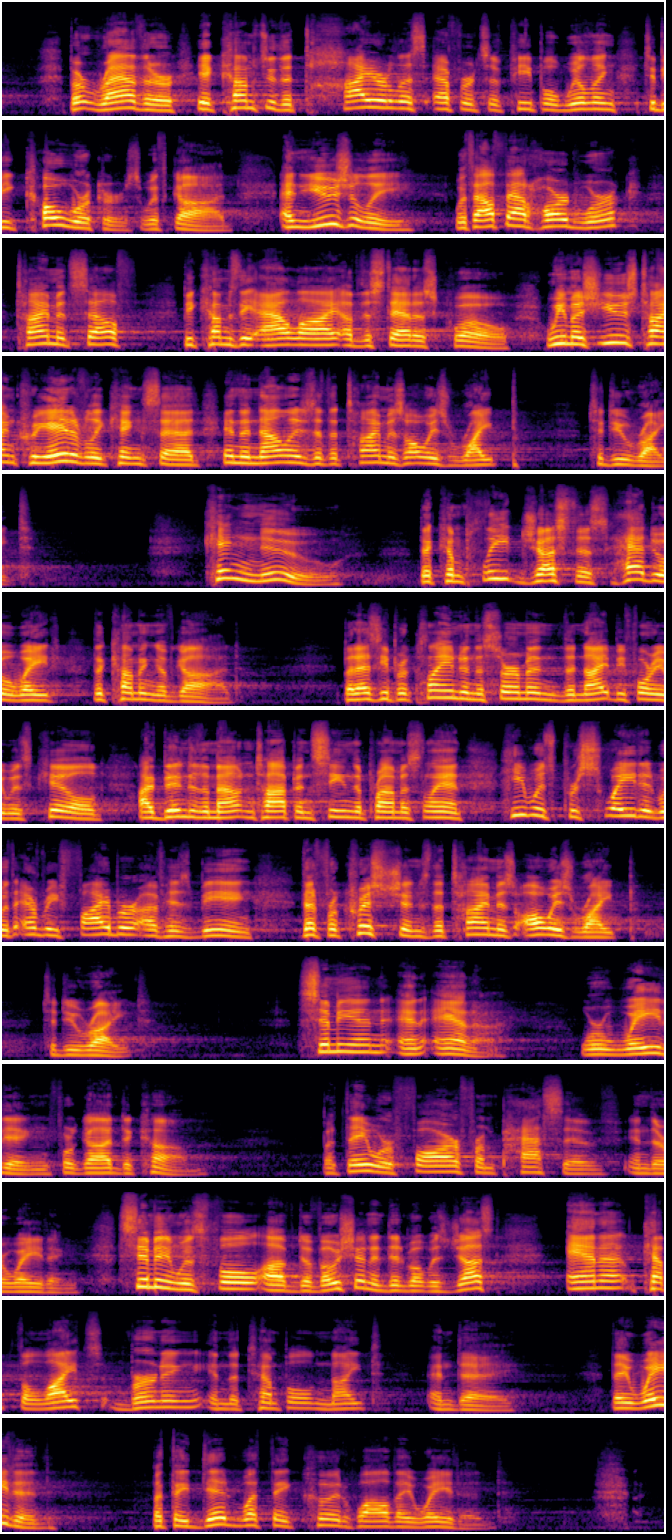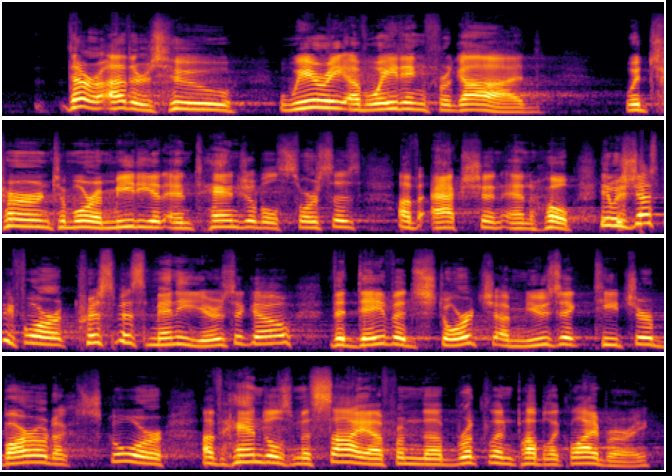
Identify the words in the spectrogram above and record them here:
but rather it comes through the tireless efforts of people willing to be co workers with God. And usually, without that hard work, time itself becomes the ally of the status quo. We must use time creatively, King said, in the knowledge that the time is always ripe to do right. King knew that complete justice had to await the coming of God. But as he proclaimed in the sermon the night before he was killed, I've been to the mountaintop and seen the promised land, he was persuaded with every fiber of his being that for Christians the time is always ripe to do right. Simeon and Anna were waiting for God to come. But they were far from passive in their waiting. Simeon was full of devotion and did what was just. Anna kept the lights burning in the temple night and day. They waited, but they did what they could while they waited. There are others who, weary of waiting for God, would turn to more immediate and tangible sources of action and hope. It was just before Christmas many years ago that David Storch, a music teacher, borrowed a score of Handel's Messiah from the Brooklyn Public Library.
